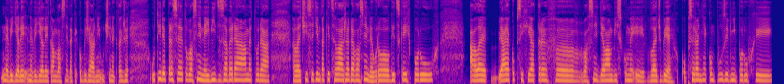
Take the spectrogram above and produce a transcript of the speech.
neviděli, neviděli tam vlastně tak jakoby žádný účinek. Takže u té deprese je to vlastně nejvíc zavedená metoda. Léčí se tím taky celá řada vlastně neurologických poruch ale já jako psychiatr vlastně dělám výzkumy i v léčbě obsedantně kompulzivní poruchy,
